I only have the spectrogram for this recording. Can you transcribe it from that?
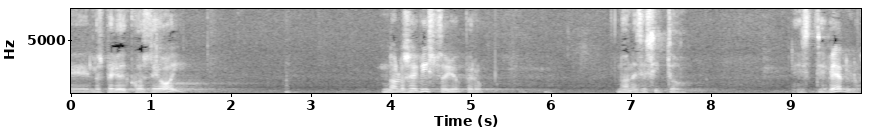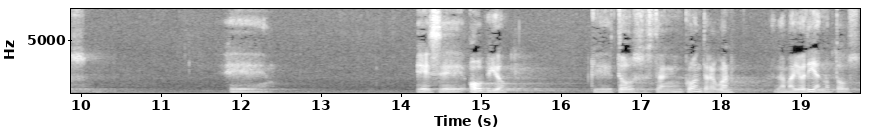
Eh, los periódicos de hoy. No los he visto yo, pero no necesito este, verlos. Eh, es eh, obvio que todos están en contra, bueno, la mayoría, no todos.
